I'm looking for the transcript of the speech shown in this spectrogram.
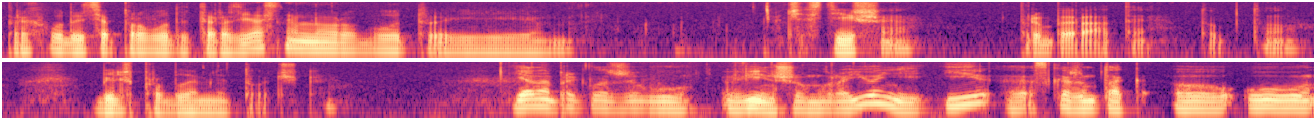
приходиться проводити роз'яснювальну роботу і частіше прибирати, тобто більш проблемні точки. Я, наприклад, живу в іншому районі і, е, скажімо так, у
